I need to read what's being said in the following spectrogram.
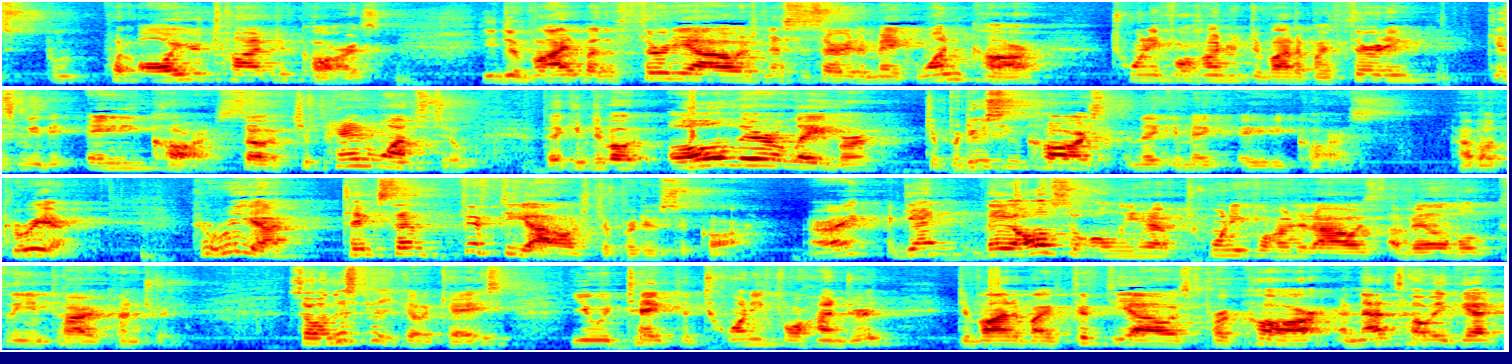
put all your time to cars, you divide by the 30 hours necessary to make one car, 2400 divided by 30 gives me the 80 cars. So if Japan wants to, they can devote all their labor to producing cars and they can make 80 cars. How about Korea? Korea takes them 50 hours to produce a car. All right? Again, they also only have 2,400 hours available to the entire country. So in this particular case, you would take the 2,400 divided by 50 hours per car, and that's how we get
